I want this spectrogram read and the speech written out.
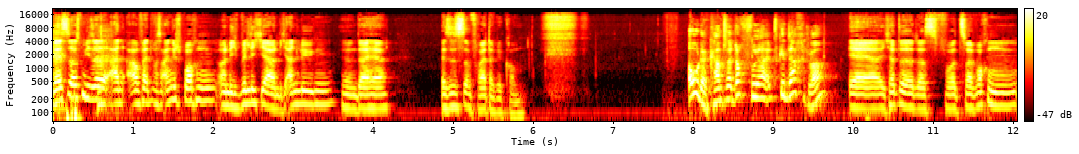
weißt du, du hast mich so an, auf etwas angesprochen und ich will dich ja nicht anlügen. Und daher, es ist am Freitag gekommen. Oh, da kam es ja doch früher als gedacht, wa? Ja, ja, ich hatte das vor zwei Wochen,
